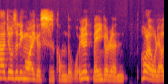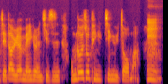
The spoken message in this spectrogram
他就是另外一个时空的我，因为每一个人，后来我了解到，原来每一个人其实我们都会说平行宇宙嘛，嗯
